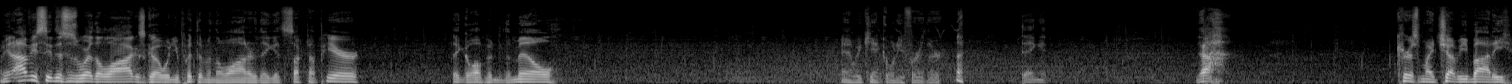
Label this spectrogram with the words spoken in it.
I mean, obviously, this is where the logs go when you put them in the water. They get sucked up here. They go up into the mill. And we can't go any further. Dang it. Ah. Curse my chubby body.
